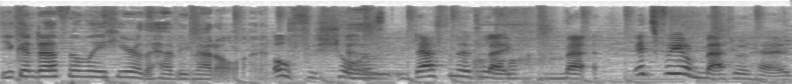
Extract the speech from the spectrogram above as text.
you can definitely hear the heavy metal. and- Oh, for sure. As- Definite, like, Oh. me- it's for your metalheads.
